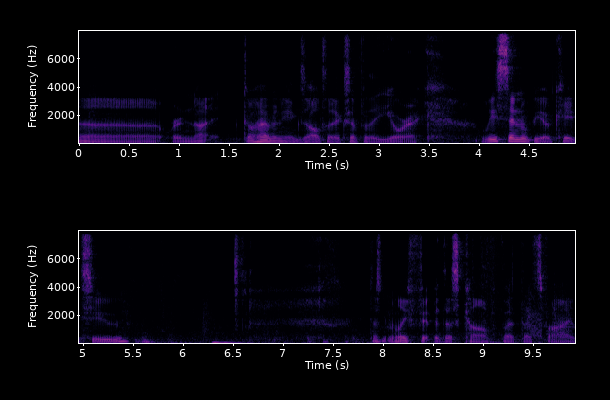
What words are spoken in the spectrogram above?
Uh, we're not don't have any exalted except for the Yorick. Lee Sin would be okay too. Doesn't really fit with this comp, but that's fine.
